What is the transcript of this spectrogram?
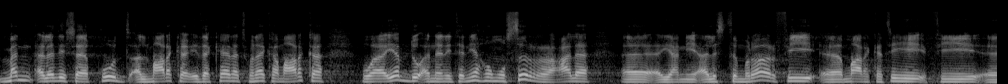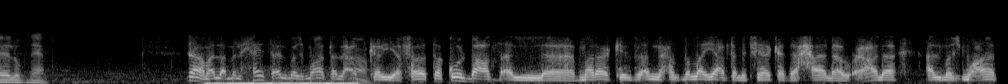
من الذي سيقود المعركة إذا كانت هناك معركة؟ ويبدو أن نتنياهو مصر على يعني الاستمرار في معركته في لبنان. نعم هلا من حيث المجموعات العسكرية فتقول بعض المراكز أن حزب الله يعتمد في هكذا حالة على المجموعات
